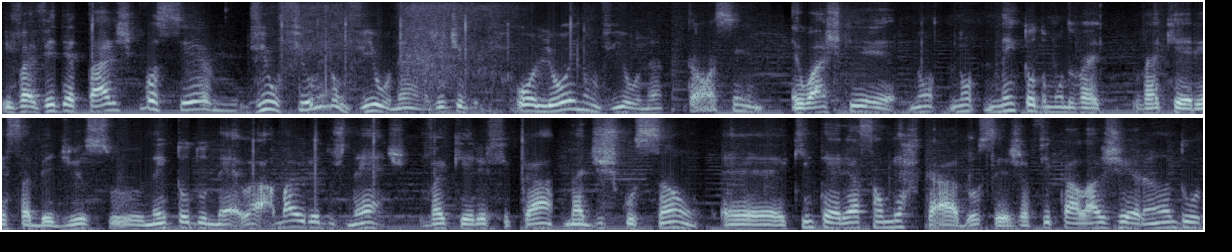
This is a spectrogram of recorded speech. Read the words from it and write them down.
e vai ver detalhes que você viu o filme e não viu, né? A gente olhou e não viu, né? Então, assim, eu acho que não, não, nem todo mundo vai, vai querer saber disso, nem todo nerd, a maioria dos nerds vai querer ficar na discussão é, que interessa ao mercado, ou seja, ficar lá gerando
